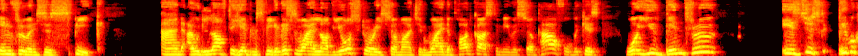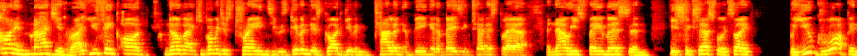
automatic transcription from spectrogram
influencers speak. And I would love to hear them speak. And this is why I love your story so much and why the podcast to me was so powerful because what you've been through is just people can't imagine, right? You think, oh, Novak, he probably just trains. He was given this God given talent of being an amazing tennis player, and now he's famous and he's successful. It's like, but you grew up in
